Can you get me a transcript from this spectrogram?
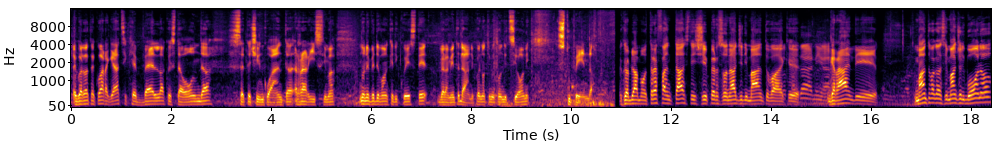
E guardate qua ragazzi che bella questa Honda 750, rarissima, non ne vedevo anche di queste veramente da anni, poi in ottime condizioni, stupenda. E qui abbiamo tre fantastici personaggi di Mantova che grandi. Mantova cosa si mangia di buono?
